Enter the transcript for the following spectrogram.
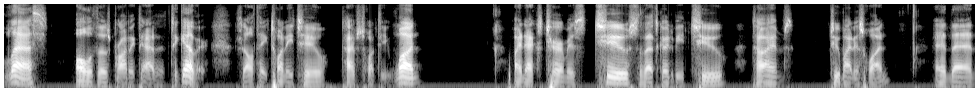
less, all of those product added together. So I'll take 22 times 21. My next term is 2, so that's going to be 2 times 2 minus 1. And then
